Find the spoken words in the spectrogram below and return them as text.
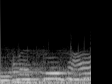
ಶಿವಸುಧಾ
